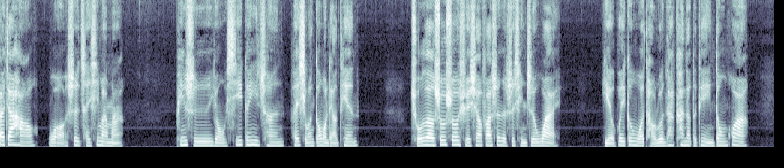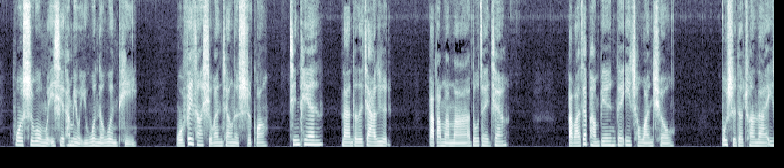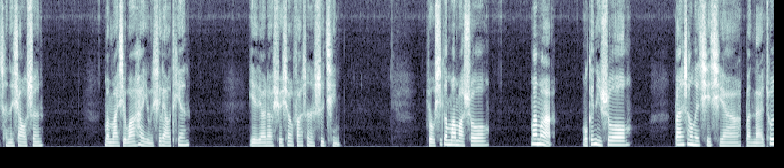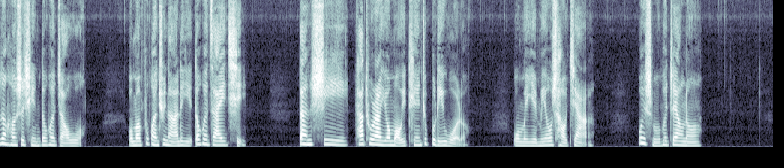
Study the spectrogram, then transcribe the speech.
大家好，我是晨曦妈妈。平时永熙跟一晨很喜欢跟我聊天，除了说说学校发生的事情之外，也会跟我讨论他看到的电影、动画，或是问我一些他们有疑问的问题。我非常喜欢这样的时光。今天难得的假日，爸爸妈妈都在家。爸爸在旁边跟依晨玩球，不时的传来一晨的笑声。妈妈喜欢和永熙聊天，也聊聊学校发生的事情。永熙跟妈妈说：“妈妈，我跟你说，班上的琪琪啊，本来做任何事情都会找我，我们不管去哪里都会在一起。但是他突然有某一天就不理我了。”我们也没有吵架，为什么会这样呢？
